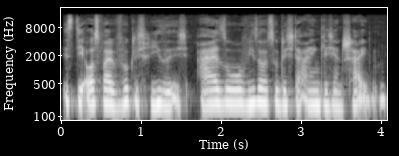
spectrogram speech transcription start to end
ist die Auswahl wirklich riesig. Also, wie sollst du dich da eigentlich entscheiden?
